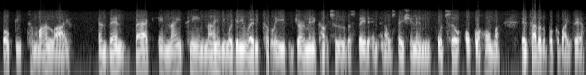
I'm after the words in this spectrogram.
spoke into my life, and then back in 1990, we're getting ready to leave Germany, come to the state, and, and I was stationed in Fort Sill, Oklahoma. Inside of the book of Isaiah,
